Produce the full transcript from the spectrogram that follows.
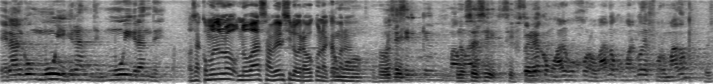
era algo muy grande, muy grande. O sea, ¿cómo no, lo, no vas a ver si lo grabó con la cámara? Como, Oye, decir que es mamá, no sé si- si Pero era como algo jorobado, como algo deformado. Oye,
